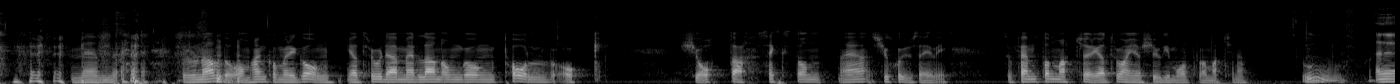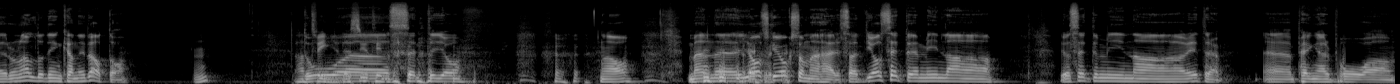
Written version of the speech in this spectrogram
men Ronaldo, om han kommer igång. Jag tror det är mellan omgång 12 och 28, 16, nej 27 säger vi. Så 15 matcher. Jag tror han gör 20 mål på de matcherna. Oh. Är Ronaldo din kandidat då? Han då tvingades ju till eh, det. sätter jag... Ja, men eh, jag ska ju också med här så att jag sätter mina... Jag sätter mina, vad heter det, eh, pengar på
